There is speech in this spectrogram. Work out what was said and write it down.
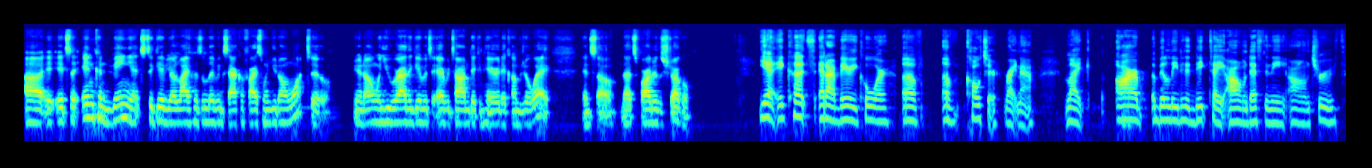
Uh, it, it's an inconvenience to give your life as a living sacrifice when you don't want to. You know, when you rather give it to every Tom, Dick, and Harry that comes your way. And so that's part of the struggle. Yeah, it cuts at our very core of of culture right now. Like our ability to dictate our own destiny, our own truth.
